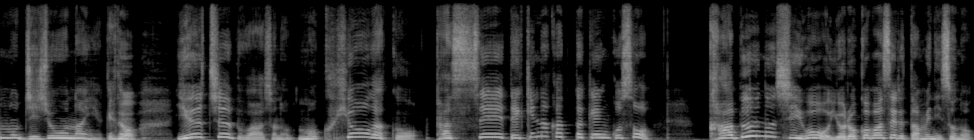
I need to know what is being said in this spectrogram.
の事情なんやけど YouTube はその目標額を達成できなかった件こそ株主を喜ばせるためにその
